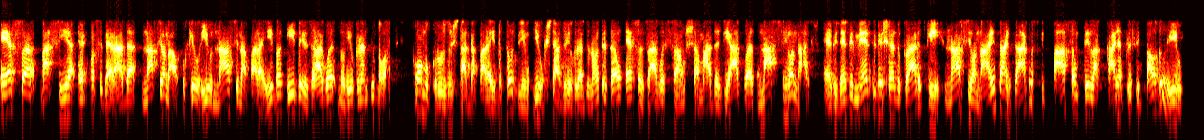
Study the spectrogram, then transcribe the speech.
essa bacia é considerada nacional, porque o rio nasce na Paraíba e deságua no Rio Grande do Norte como cruza o estado da Paraíba todinho e o estado do Rio Grande do Norte, então essas águas são chamadas de águas nacionais. Evidentemente, deixando claro que nacionais as águas passam pela calha principal do rio.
